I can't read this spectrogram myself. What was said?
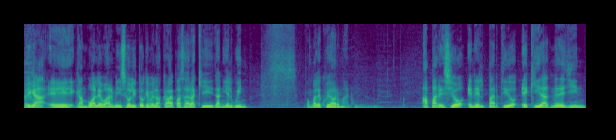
Oiga, eh, Gamboa, le voy a dar mi insólito que me lo acaba de pasar aquí Daniel Wynn. Póngale cuidado, hermano. Apareció en el partido Equidad Medellín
